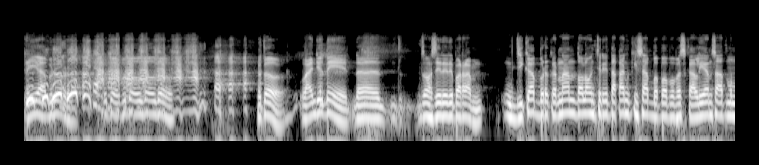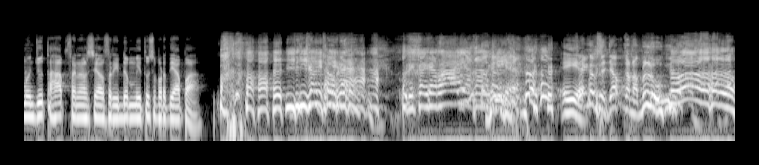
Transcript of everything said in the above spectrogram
Iya benar. Betul betul betul betul. Betul. Lanjut nih. Nah, masih dari Param. Jika berkenan tolong ceritakan kisah bapak-bapak sekalian saat menuju tahap financial freedom itu seperti apa? Kata udah, udah kaya raya kali. Iya. Saya nggak bisa jawab karena belum. Nah,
